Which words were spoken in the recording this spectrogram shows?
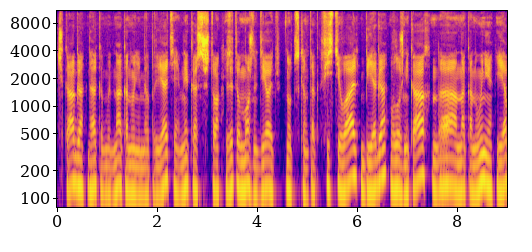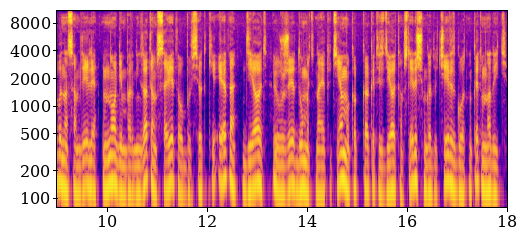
Чикаго, да, как бы накануне мероприятия. Мне кажется, что из этого можно делать, ну, скажем так, фестиваль бега в Лужниках, да, накануне. И я бы на самом деле многим организаторам советовал бы все-таки это делать и уже думать на эту тему, как, как это сделать там в следующем году, через год, но к этому надо идти.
